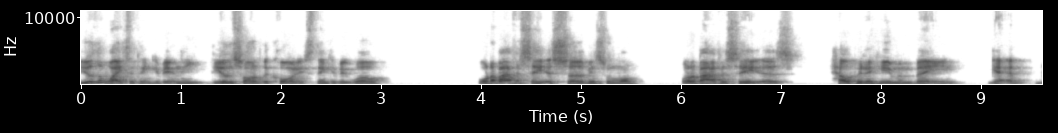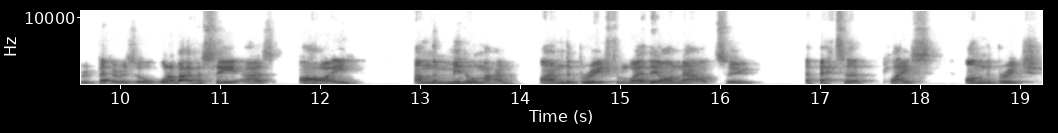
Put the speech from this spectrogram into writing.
the other way to think of it, and the, the other side of the coin, is think of it, well, what about if I see it as serving someone? What about if I see it as helping a human being get a better result? What about if I see it as I am the middleman, I am the bridge from where they are now to a better place on the bridge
